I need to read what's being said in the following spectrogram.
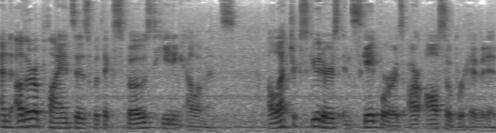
and other appliances with exposed heating elements. Electric scooters and skateboards are also prohibited.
